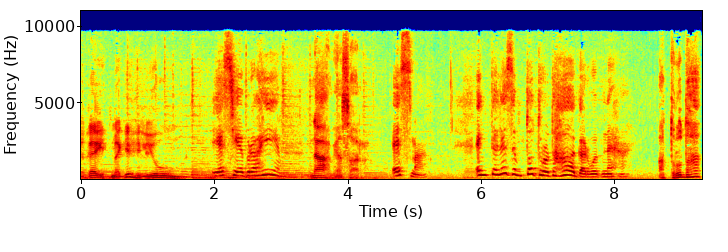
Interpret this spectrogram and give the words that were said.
لغاية ما جه اليوم. يا سي إبراهيم. نعم يا سارة. اسمع أنت لازم تطرد هاجر وابنها. أطردها؟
